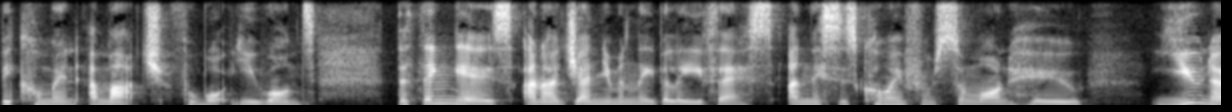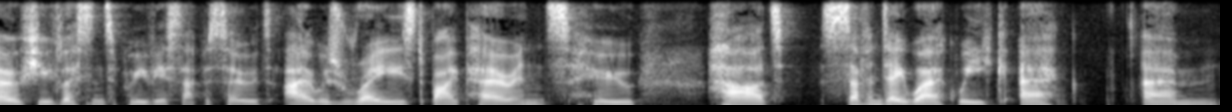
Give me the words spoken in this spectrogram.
becoming a match for what you want. The thing is, and I genuinely believe this, and this is coming from someone who you know if you've listened to previous episodes, I was raised by parents who had seven day work week uh, um,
